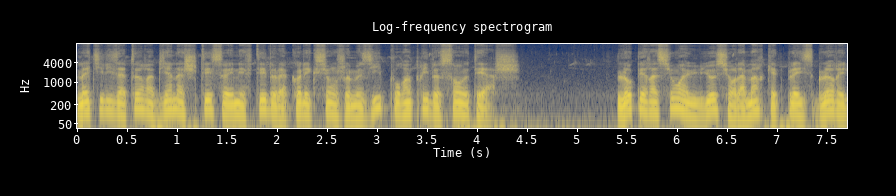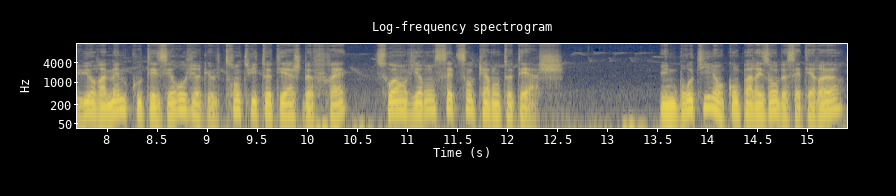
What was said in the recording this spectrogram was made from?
l'utilisateur a bien acheté ce NFT de la collection Jomezi pour un prix de 100 ETH. L'opération a eu lieu sur la marketplace Blur et lui aura même coûté 0,38 ETH de frais, soit environ 740 ETH. Une broutille en comparaison de cette erreur,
